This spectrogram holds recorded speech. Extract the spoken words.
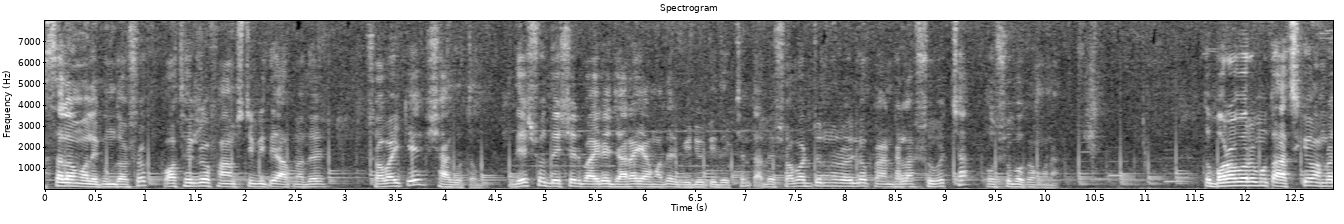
আসসালামু আলাইকুম দর্শক, পথেগ্রো ফার্মস টিভিতে আপনাদের সবাইকে স্বাগতম। দেশ ও দেশের বাইরে যারাই আমাদের ভিডিওটি দেখছেন, তাদের সবার জন্য রইল প্রাণঢালা শুভেচ্ছা ও শুভকামনা। তো বরাবরের মতো আজকেও আমরা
